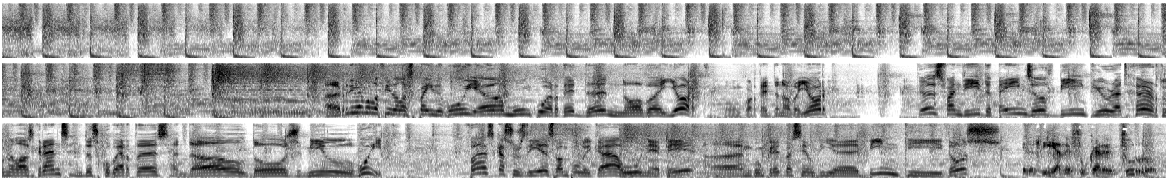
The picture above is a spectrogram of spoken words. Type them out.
Arribem a la fi de l'espai d'avui amb un quartet de Nova York. Un quartet de Nova York que es fan dir The Pains of Being Pure at Heart, una de les grans descobertes del 2008. Fa escassos dies van publicar un EP, en concret va ser el dia 22, El día de sucar el churro.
